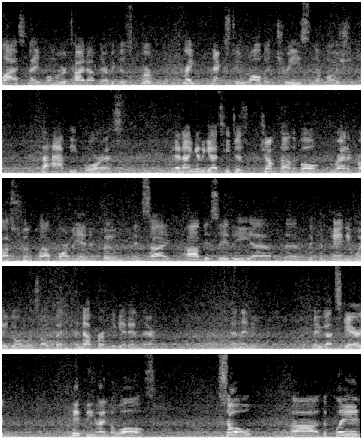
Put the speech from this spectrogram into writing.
last night when we were tied up there because we're right next to all the trees and the bush and the happy forest. And I'm gonna guess he just jumped on the boat and ran across the swim platform in and boom, inside. Obviously the, uh, the, the companionway door was open, enough for him to get in there. And then he maybe got scared and hid behind the walls. So, uh, the plan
